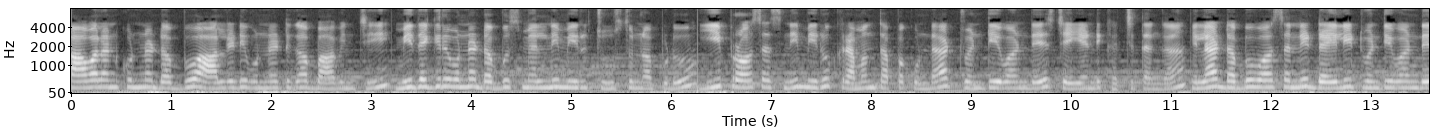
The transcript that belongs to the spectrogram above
కావాలనుకున్న డబ్బు ఆల్రెడీ ఉన్నట్టుగా భావించి మీ దగ్గర ఉన్న డబ్బు స్మెల్ని మీరు చూస్తున్నప్పుడు ఈ ప్రాసెస్ని మీరు క్రమం తప్పకుండా ట్వంటీ వన్ డేస్ చేయండి ఖచ్చితంగా. ఇలా డబ్బు వాసనని డైలీ ట్వంటీ వన్ డేస్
